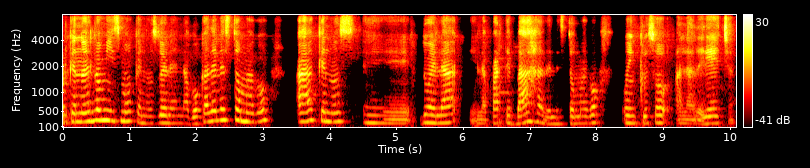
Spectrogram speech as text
porque no es lo mismo que nos duele en la boca del estómago a que nos eh, duela en la parte baja del estómago o incluso a la derecha.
